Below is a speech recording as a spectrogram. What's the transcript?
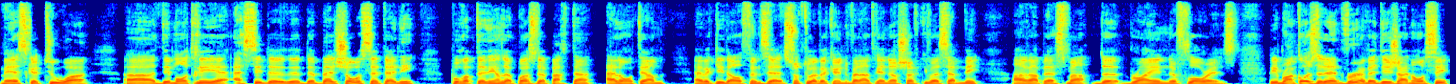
mais est-ce que Tua a démontré assez de, belles choses cette année pour obtenir le poste de partant à long terme avec les Dolphins, surtout avec un nouvel entraîneur-chef qui va s'amener en remplacement de Brian Flores? Les Broncos de Denver avaient déjà annoncé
